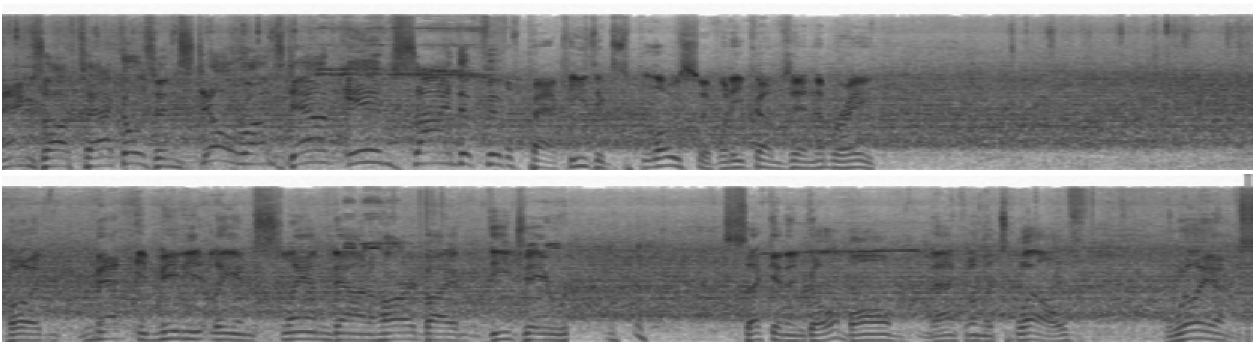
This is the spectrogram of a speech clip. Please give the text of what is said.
bangs off tackles and still runs down inside the fifth pack. He's explosive when he comes in, number eight. Hood met immediately and slammed down hard by DJ. Second and goal. Ball back on the 12. Williams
